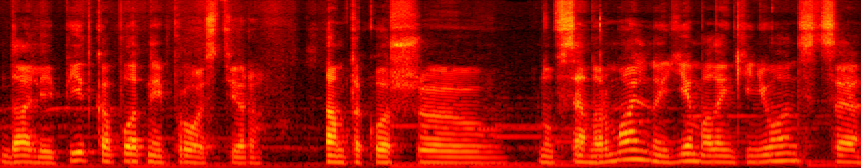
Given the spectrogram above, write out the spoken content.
Далі підкапотний простір. Там також е, ну, все нормально, є маленький нюанс. Це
